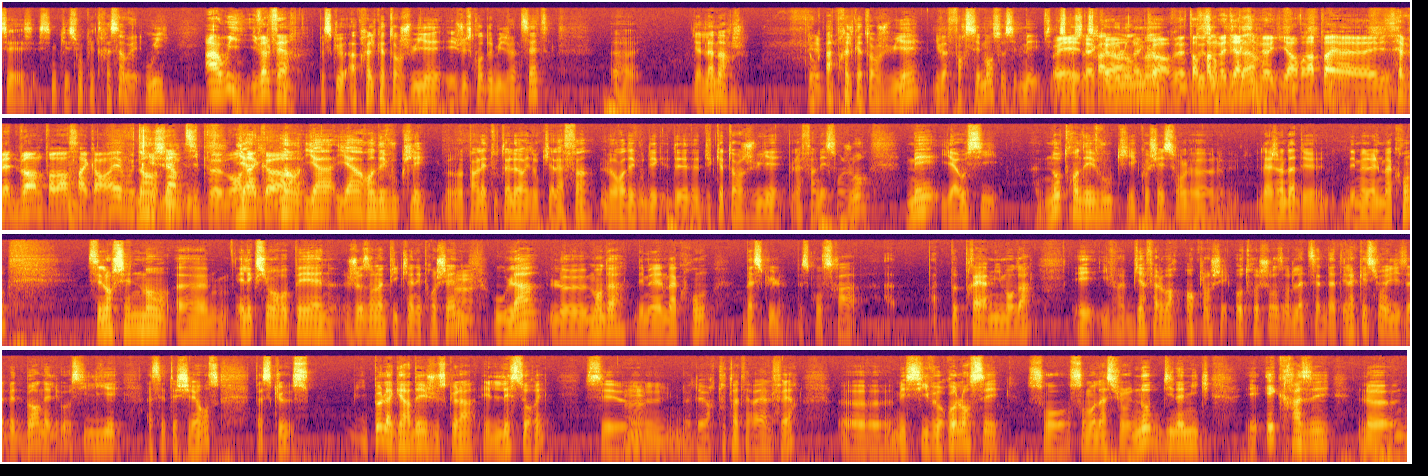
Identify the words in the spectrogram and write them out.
une question qui est très simple. Oui. Oui, Ah oui, il va le faire. parce qu'après le 14 juillet et jusqu'en 2027, euh, il y a de la marge. Donc après le 14 juillet, il va forcément se... Mais est-ce Oui, que ce sera le lendemain. Vous êtes en train de me dire qu'il ne gardera pas euh, Elisabeth Borne pendant 5 ans. Vous Non, trichez mais un petit peu. Bon, d'accord. Non, il y a, il y a un rendez-vous clé. On en parlait tout à l'heure, donc il y a la fin, le rendez-vous du 14 juillet, la fin des 100 jours. Mais il y a aussi un autre rendez-vous qui est coché sur l'agenda de- d'Emmanuel Macron. C'est l'enchaînement euh, élections européennes, Jeux olympiques l'année prochaine, Mm. où là, le mandat d'Emmanuel Macron bascule, parce qu'on sera à, peu près à mi-mandat. Et il va bien falloir enclencher autre chose au-delà de cette date. Et la question d'Elisabeth Borne, elle est aussi liée à cette échéance, parce que il peut la garder jusque-là et l'essorer. C'est euh, Mm. il a d'ailleurs tout intérêt à le faire. Euh, mais s'il veut relancer son, son mandat sur une autre dynamique et écraser le,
